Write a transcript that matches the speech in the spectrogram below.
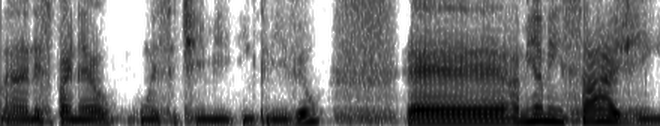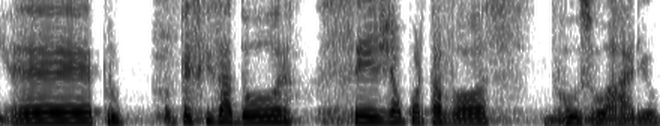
é, nesse painel com esse time incrível. É, a minha mensagem é para o pesquisador, seja o porta-voz do usuário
